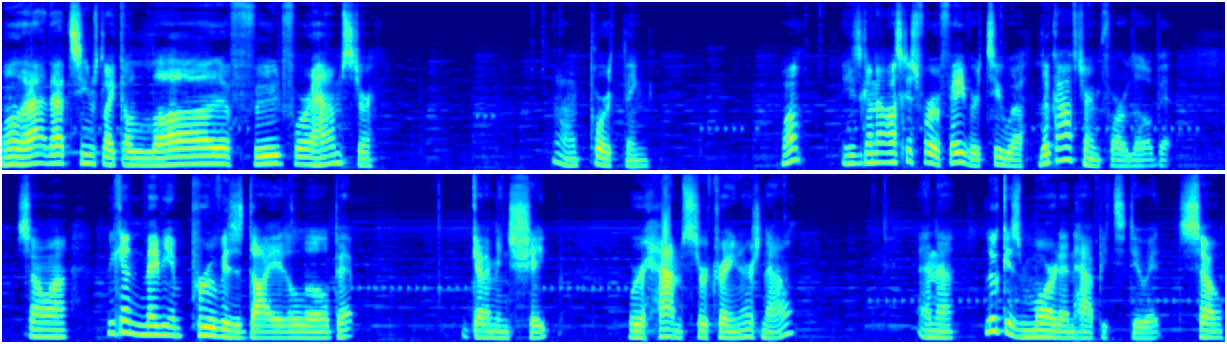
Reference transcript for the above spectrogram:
well, that that seems like a lot of food for a hamster. Oh, poor thing. Well, he's gonna ask us for a favor to uh, look after him for a little bit. So, uh, we can maybe improve his diet a little bit. Get him in shape. We're hamster trainers now. And uh, Luke is more than happy to do it. So,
